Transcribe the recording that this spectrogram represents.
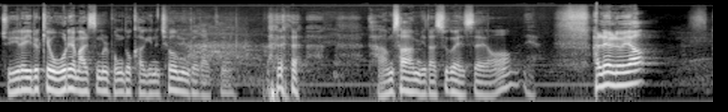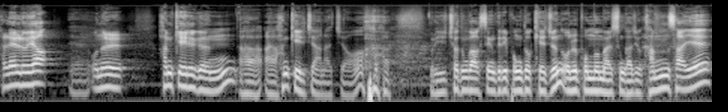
주일에 이렇게 오래 말씀을 봉독하기는 처음인 것 같아요. 감사합니다. 수고했어요. 예. 할렐루야, 할렐루야. 예, 오늘 함께 읽은 아, 아, 함께 읽지 않았죠. 우리 유초등부 학생들이 봉독해준 오늘 본문 말씀 가지고 감사의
